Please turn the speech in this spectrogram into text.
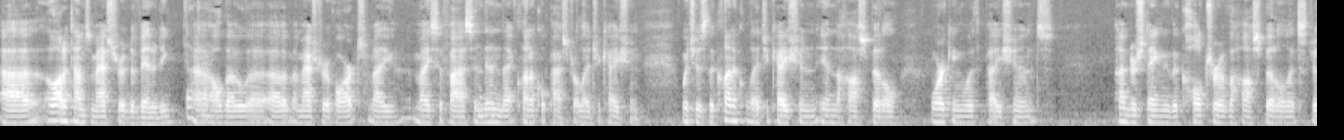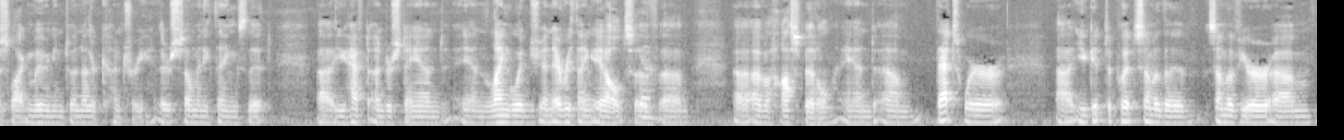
uh, a lot of times a master of divinity, uh, okay. uh, although uh, a master of arts may may suffice, and okay. then that clinical pastoral education, which is the clinical education in the hospital, working with patients, understanding the culture of the hospital. It's just like moving into another country. There's so many things that uh, you have to understand in language and everything else of yeah. Um, uh, of a hospital, and um, that's where uh, you get to put some of the some of your um,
